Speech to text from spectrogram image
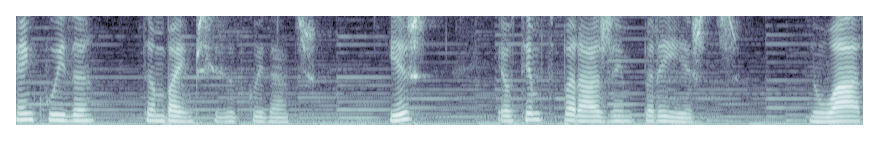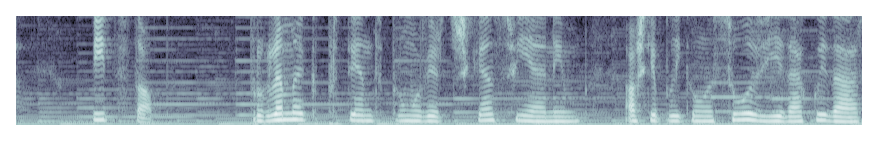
Quem cuida também precisa de cuidados. Este é o tempo de paragem para estes. No ar, Pit Stop, programa que pretende promover descanso e ânimo aos que aplicam a sua vida a cuidar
